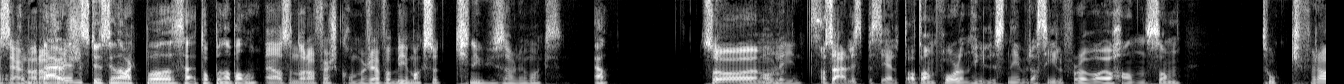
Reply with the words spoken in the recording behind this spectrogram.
ser når kommer- det er jo en stund siden han har vært på toppen av pallen. Ja, altså Når han først kommer seg forbi Max, så knuser han jo Max. Så, um, Overlegent. og så er det litt spesielt at han får den hyllesten i Brasil, for det var jo han som tok fra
